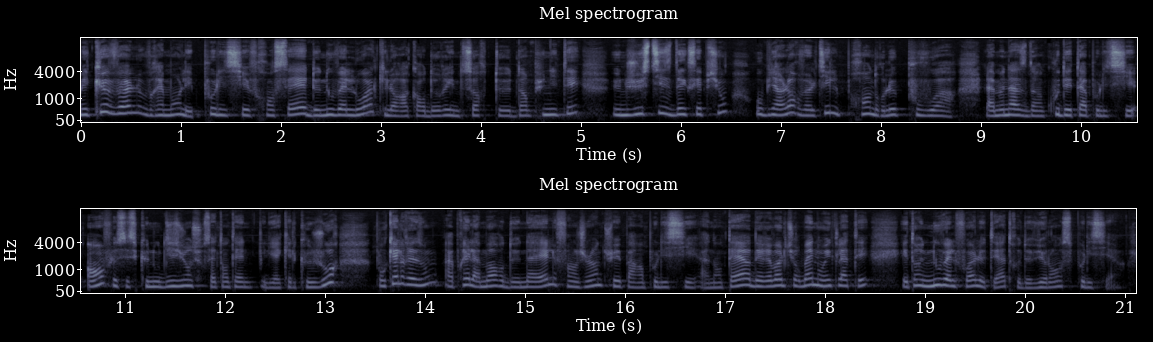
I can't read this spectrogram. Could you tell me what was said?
Mais que veulent vraiment les policiers français? De nouvelles lois qui leur accorderaient une sorte d'impunité, une justice d'exception Ou bien alors veulent-ils prendre le pouvoir? La menace d'un coup d'État policier enfle, c'est ce que nous disions sur cette antenne il y a quelques jours. Pour quelles raisons Après la mort de Naël, fin juin, tué par un policier à Nanterre, des révoltes urbaines ont éclaté, étant une nouvelle fois le théâtre de violences policières?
